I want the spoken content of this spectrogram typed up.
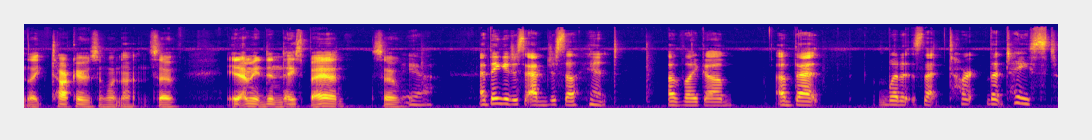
like tacos and whatnot. So, it, I mean, it didn't taste bad. So Yeah. I think it just added just a hint of like a of that what is that tart that taste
